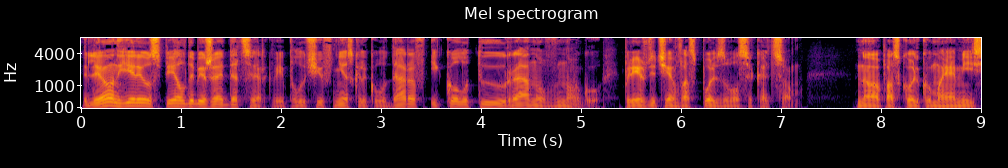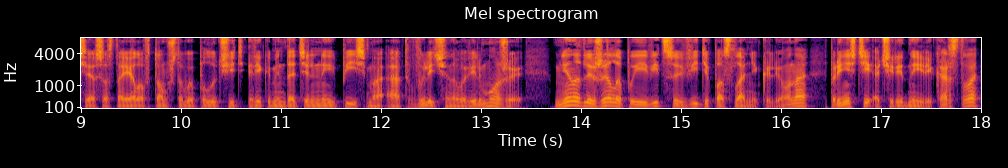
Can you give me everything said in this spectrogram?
Леон еле успел добежать до церкви, получив несколько ударов и колотую рану в ногу, прежде чем воспользовался кольцом. Но поскольку моя миссия состояла в том, чтобы получить рекомендательные письма от вылеченного вельможи, мне надлежало появиться в виде посланника Леона, принести очередные лекарства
